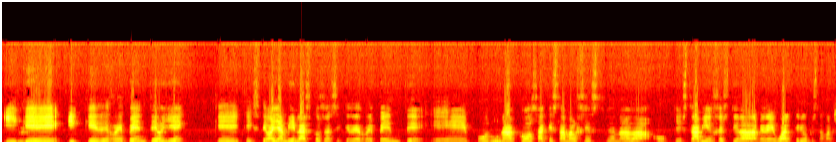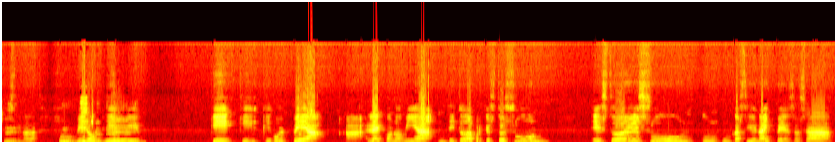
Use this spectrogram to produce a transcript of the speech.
y, que, y que de repente, oye, que, que se te vayan bien las cosas y que de repente, eh, por una cosa que está mal gestionada o que está bien gestionada, me da igual, creo que está mal gestionada, pero que, que, que, golpea a la economía de todo, porque esto es un esto es un, un, castillo de naipes, o sea,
